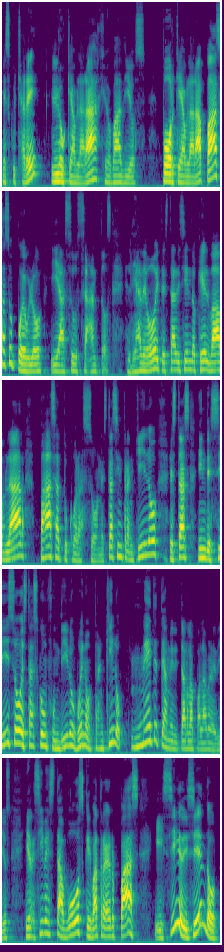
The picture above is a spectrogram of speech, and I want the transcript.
escucharé lo que hablará Jehová Dios, porque hablará paz a su pueblo y a sus santos. El día de hoy te está diciendo que Él va a hablar paz a tu corazón. ¿Estás intranquilo? ¿Estás indeciso? ¿Estás confundido? Bueno, tranquilo, métete a meditar la palabra de Dios y recibe esta voz que va a traer paz. Y sigue diciendo,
